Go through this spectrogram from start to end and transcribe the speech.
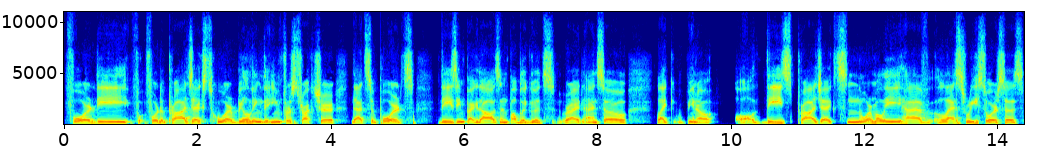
for the for, for the projects who are building the infrastructure that supports these impact DAOs and public goods, right? And so, like you know, all these projects normally have less resources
